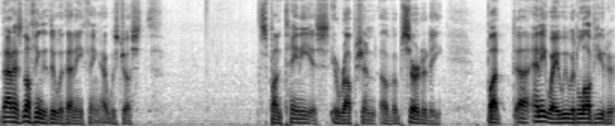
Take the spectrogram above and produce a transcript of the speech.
That has nothing to do with anything. I was just spontaneous eruption of absurdity. But uh, anyway, we would love you to,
